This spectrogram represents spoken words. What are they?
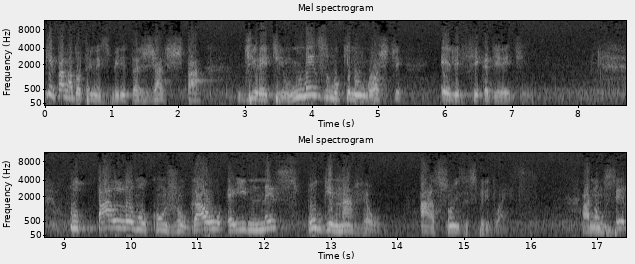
Quem está na doutrina espírita já está direitinho. Mesmo que não goste, ele fica direitinho. O tálamo conjugal é inexpugnável a ações espirituais. A não ser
